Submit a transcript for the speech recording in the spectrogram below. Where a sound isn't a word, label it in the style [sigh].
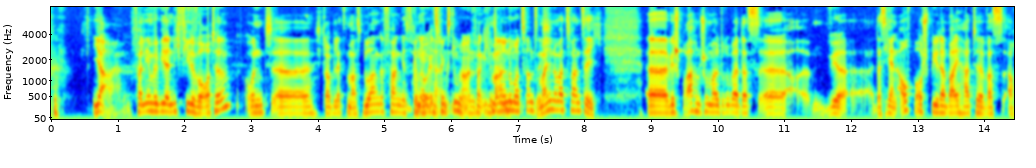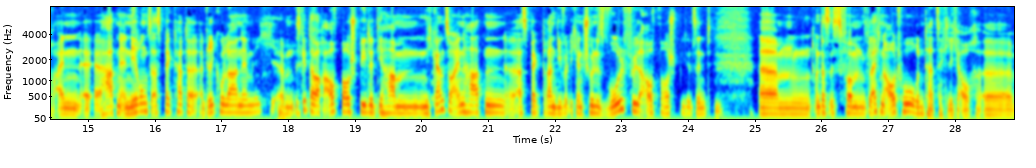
Ja, verlieren wir wieder nicht viele Worte und äh, ich glaube, letztes Mal hast du angefangen. Jetzt genau, jetzt fängst du mal an. Fang ich mit mal deiner an. Nummer 20. Meine Nummer 20. Äh, wir sprachen schon mal drüber, dass äh, wir, dass ich ein Aufbauspiel dabei hatte, was auch einen äh, harten Ernährungsaspekt hatte, Agricola nämlich. Ähm, es gibt aber auch Aufbauspiele, die haben nicht ganz so einen harten äh, Aspekt dran, die wirklich ein schönes Wohlfühlaufbauspiel sind. Ähm, und das ist vom gleichen Autoren tatsächlich auch äh,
